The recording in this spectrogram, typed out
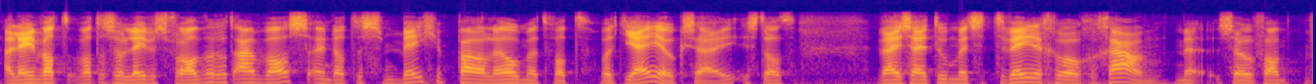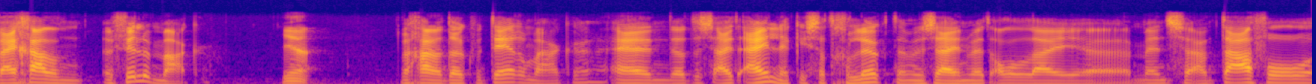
Alleen wat, wat er zo levensveranderend aan was, en dat is een beetje een parallel met wat, wat jij ook zei, is dat wij zijn toen met z'n tweeën gewoon gegaan. Met, zo van, wij gaan een, een film maken. Ja. We gaan een documentaire maken. En dat is uiteindelijk is dat gelukt. En we zijn met allerlei eh, mensen aan tafel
